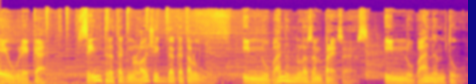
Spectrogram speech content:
Eurecat, centre tecnològic de Catalunya. Innovant amb les empreses. Innovant amb tu.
